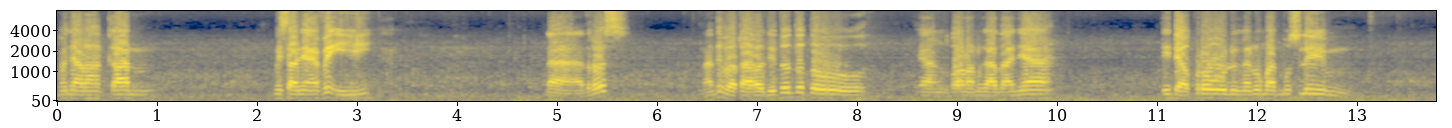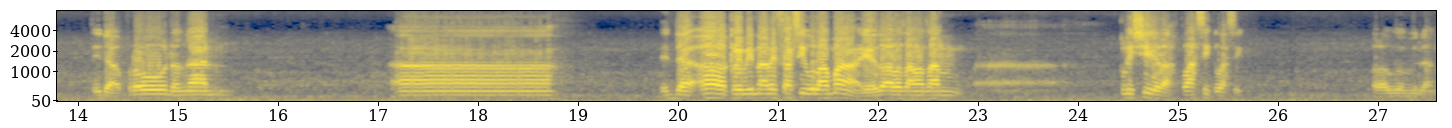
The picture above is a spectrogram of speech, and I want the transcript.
menyalahkan misalnya FPI nah terus nanti bakal dituntut tuh yang konon katanya tidak pro dengan umat muslim tidak pro dengan uh, uh, kriminalisasi ulama yaitu alasan-alasan klise lah klasik klasik kalau gue bilang.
